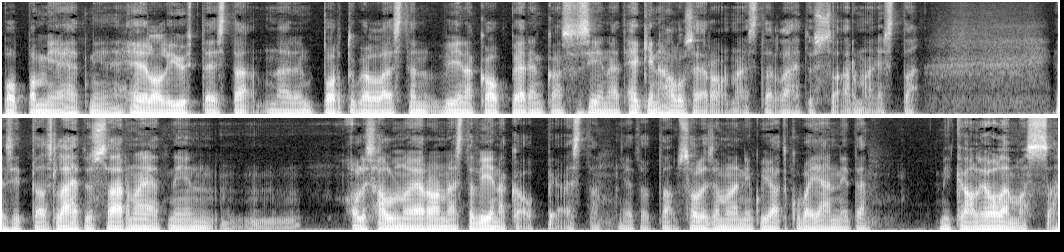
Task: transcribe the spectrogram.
poppamiehet, niin heillä oli yhteistä näiden portugalilaisten viinakauppiaiden kanssa siinä, että hekin halusivat eroa näistä lähetyssaarnaajista. Ja sitten taas lähetyssaarnaajat, niin olisi halunnut eroa näistä viinakauppiaista. Ja tota, se oli semmoinen niin jatkuva jännite, mikä oli olemassa.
